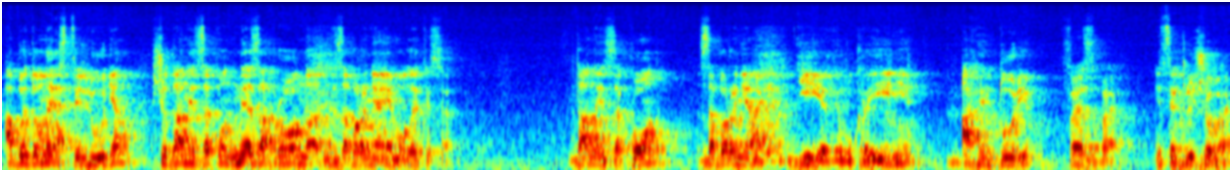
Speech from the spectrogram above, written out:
аби донести людям, що даний закон не заборонено, не забороняє молитися. Даний закон забороняє діяти в Україні агентурі ФСБ. І це ключове.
